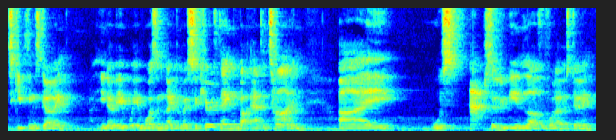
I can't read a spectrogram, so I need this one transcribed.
to keep things going. You know, it, it wasn't like the most secure thing, but at the time, I was absolutely in love with what I was doing.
